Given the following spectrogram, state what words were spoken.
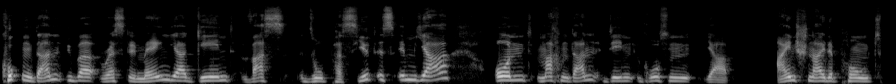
Gucken dann über WrestleMania gehend, was so passiert ist im Jahr und machen dann den großen ja, Einschneidepunkt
